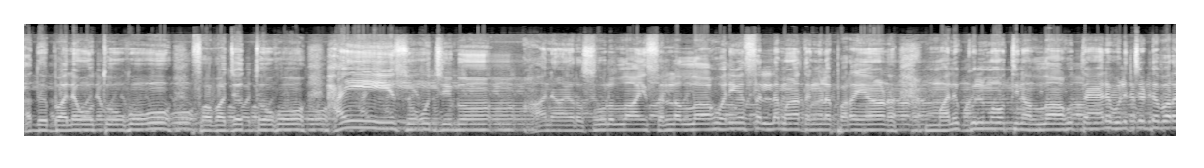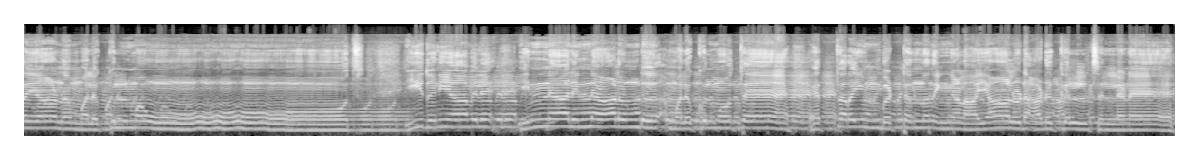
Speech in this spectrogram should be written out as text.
قد بلوته فوجدته حيث أجب മഹാനായ റസൂലുള്ളാഹി സ്വല്ലല്ലാഹു അലൈഹി വസല്ലമ തങ്ങളെ പറയാണ് മലക്കുൽ മൗത്തിനെ അല്ലാഹു തആല വിളിച്ചിട്ട് പറയാണ് മലക്കുൽ മൗത്ത് ഈ ദുനിയാവിലെ ഇന്നാൽ ഇന്ന ആളുണ്ട് മലക്കുൽ മൗത്ത്. എത്രയും പെട്ടെന്ന് നിങ്ങൾ അയാളുടെ അടുക്കൽ ചെല്ലണേ.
